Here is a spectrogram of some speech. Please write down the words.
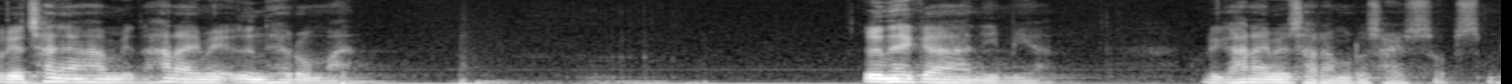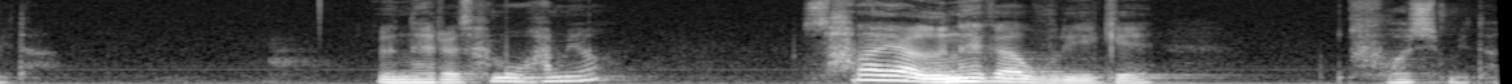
우리가 찬양합니다. 하나님의 은혜로만 은혜가 아니면 우리가 하나님의 사람으로 살 수 없습니다. 은혜를 사모하며 살아야 은혜가 우리에게 부어집니다.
